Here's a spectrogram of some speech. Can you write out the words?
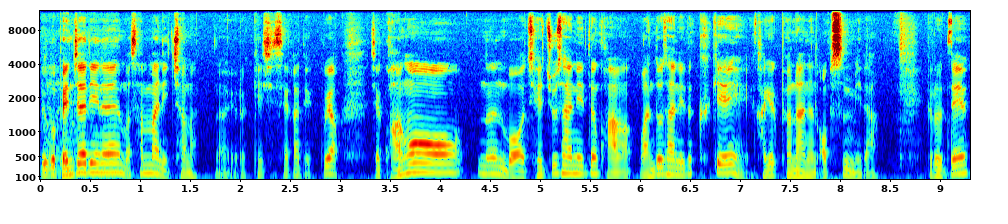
그리고 벤자리는 뭐 32,000원 어, 이렇게 시세가 됐고요. 이제 광어는 뭐 제주산이든 광- 완도산이든 크게 가격 변화는 없습니다. 그런데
